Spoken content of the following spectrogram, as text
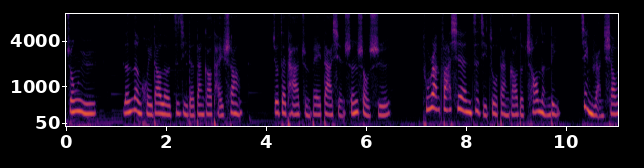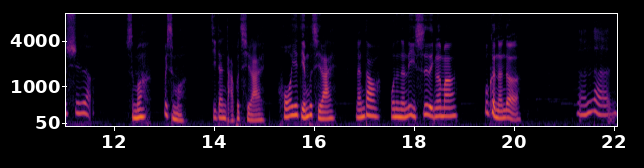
终于，冷冷回到了自己的蛋糕台上。就在他准备大显身手时，突然发现自己做蛋糕的超能力竟然消失了。什么？为什么？鸡蛋打不起来，火也点不起来？难道我的能力失灵了吗？不可能的。冷冷，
